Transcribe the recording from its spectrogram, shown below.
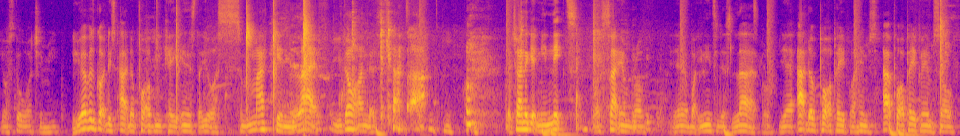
you're still watching me. Whoever's got this at the Potter BK Insta, you're smacking life. You don't understand. They're trying to get me nicked or something, bro. Yeah, but you need to just lie, bro. Yeah, at the Potter Payper, him, at Potter Payper himself.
